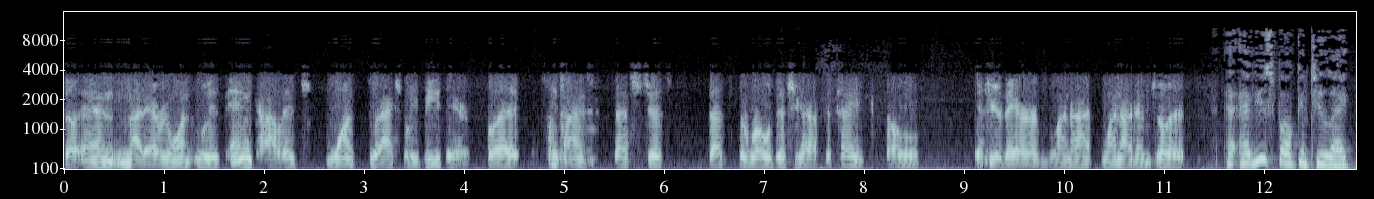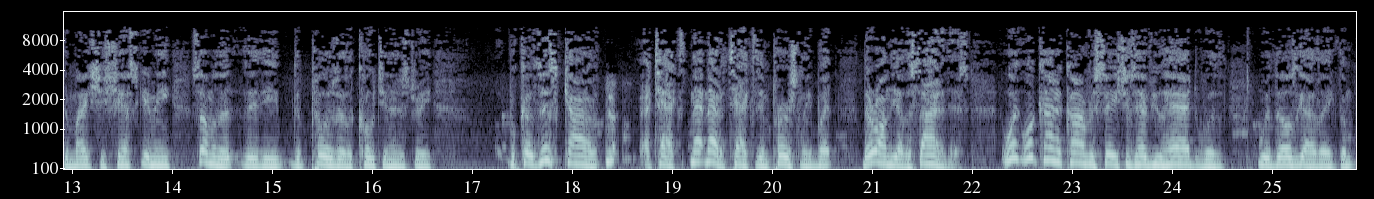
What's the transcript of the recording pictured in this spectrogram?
the, and not everyone who is in college wants to actually be there. But sometimes that's just that's the road that you have to take. So if you're there, why not why not enjoy it? Have you spoken to like the Mike Krzyzewski? I mean, some of the, the, the, the pillars of the coaching industry, because this kind of attacks, not, not attacks them personally, but they're on the other side of this. What, what kind of conversations have you had with, with those guys like the,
